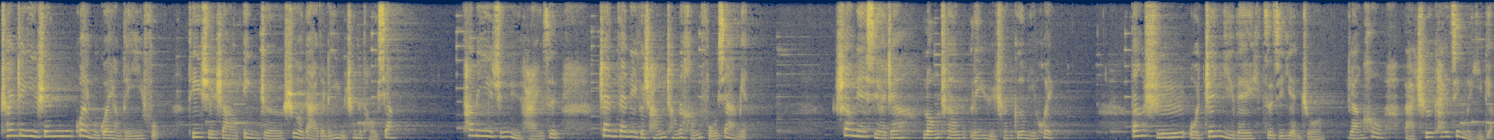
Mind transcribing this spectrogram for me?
穿着一身怪模怪样的衣服，T 恤上印着硕大的李宇春的头像。她们一群女孩子站在那个长长的横幅下面，上面写着“龙城李宇春歌迷会”。当时我真以为自己眼拙，然后把车开近了一点儿，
